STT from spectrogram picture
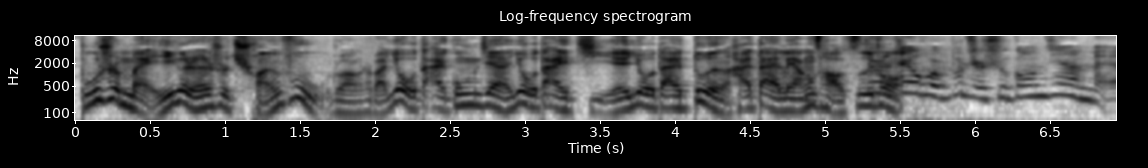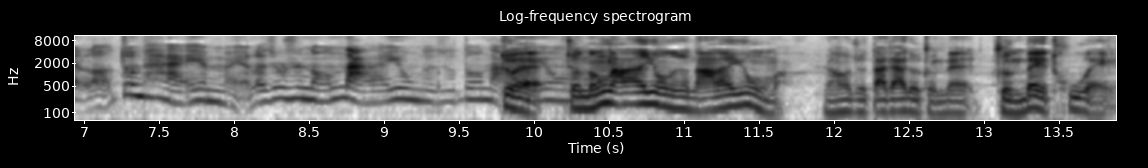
不是每一个人是全副武装，是吧？又带弓箭，又带戟，又带盾，还带粮草辎重。这会儿不只是弓箭没了，盾牌也没了，就是能拿来用的就都拿来对用，就能拿来用的就拿来用嘛。然后就大家就准备准备突围。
